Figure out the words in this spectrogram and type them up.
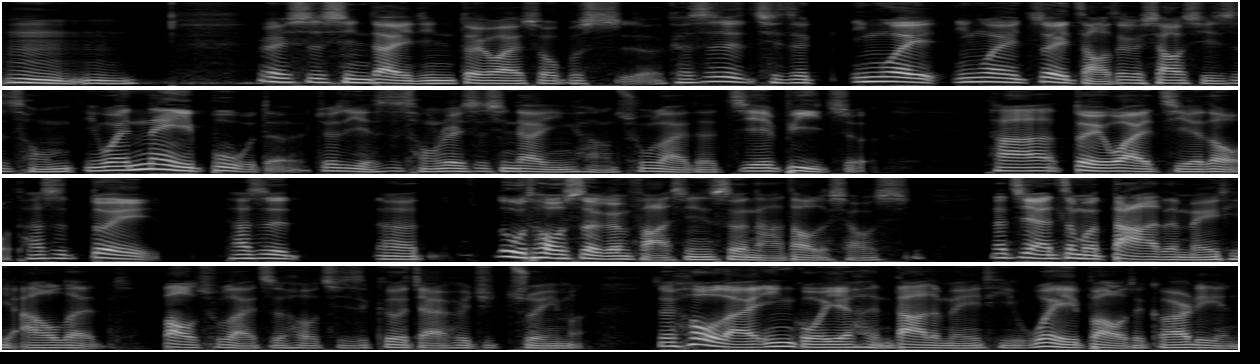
嗯嗯，瑞士信贷已经对外说不实了，可是其实因为因为最早这个消息是从因为内部的，就是也是从瑞士信贷银行出来的揭弊者，他对外揭露，他是对他是呃。路透社跟法新社拿到的消息，那既然这么大的媒体 outlet 爆出来之后，其实各家也会去追嘛。所以后来英国也很大的媒体《卫报》的 Guardian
